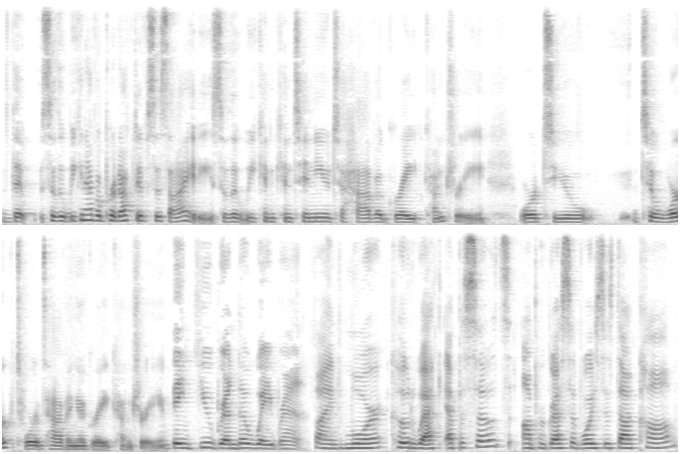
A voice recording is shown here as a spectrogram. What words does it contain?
that so that we can have a productive society so that we can continue to have a great country or to to work towards having a great country. Thank you, Brenda Waybrandt. Find more Code WACK episodes on progressivevoices.com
